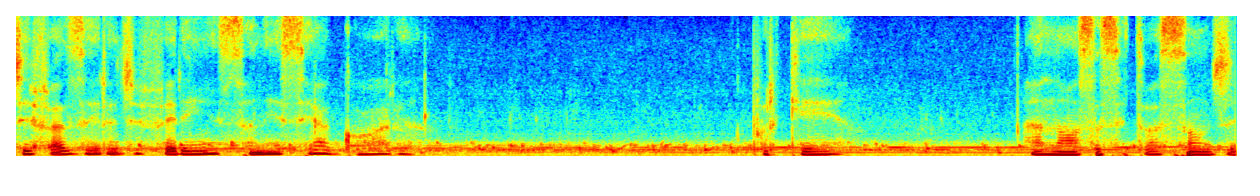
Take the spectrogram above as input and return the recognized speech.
de fazer a diferença nesse agora. Porque a nossa situação de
